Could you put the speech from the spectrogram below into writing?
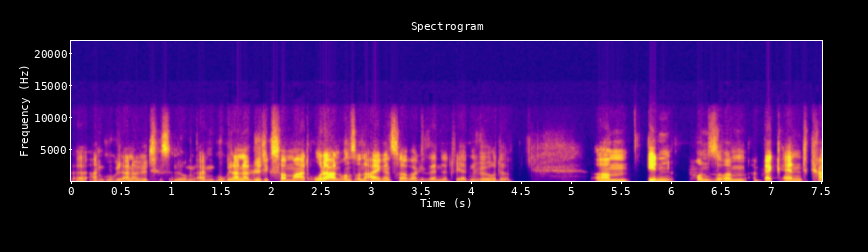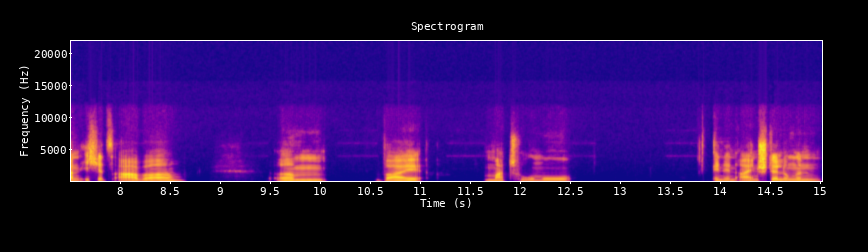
äh, an Google Analytics in irgendeinem Google Analytics Format oder an unseren eigenen Server gesendet werden würde. Ähm, in unserem Backend kann ich jetzt aber ähm, bei Matomo in den Einstellungen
